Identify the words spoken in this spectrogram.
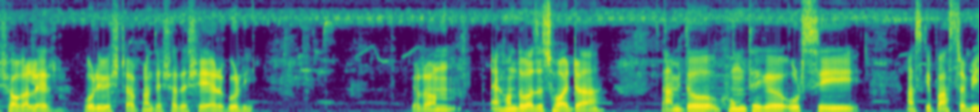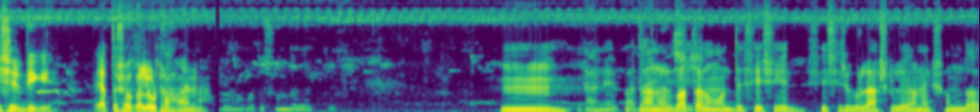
সকালের পরিবেশটা আপনাদের সাথে শেয়ার করি। কারণ এখন তো বাজে ছয়টা। আমি তো ঘুম থেকে উঠছি আজকে পাঁচটা বিশের দিকে। এত সকালে ওঠা হয় না। হুম, ধানের ধানের পাতার মধ্যে শিশির, শিশিরগুলো আসলে অনেক সুন্দর।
